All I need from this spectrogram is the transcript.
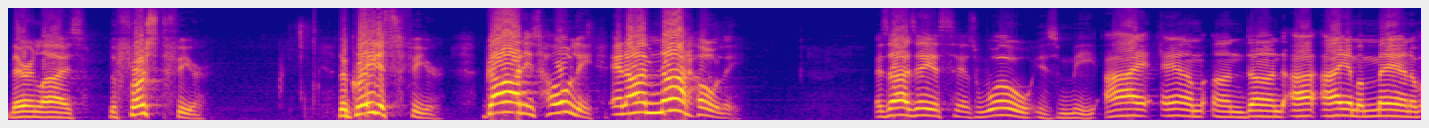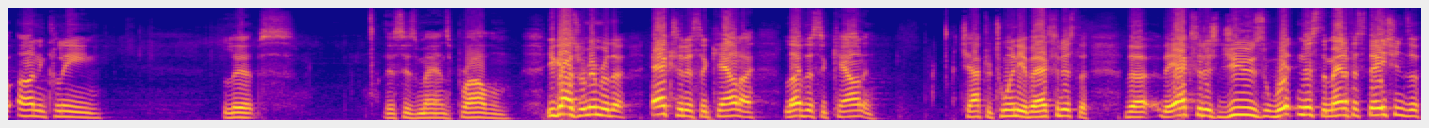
Therein lies the first fear, the greatest fear. God is holy and I'm not holy. As Isaiah says, Woe is me! I am undone. I, I am a man of unclean lips. This is man's problem. You guys remember the Exodus account? I love this account. In chapter 20 of Exodus, the, the, the Exodus Jews witnessed the manifestations of,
